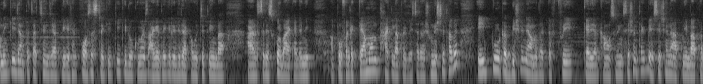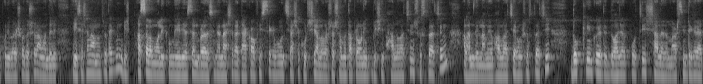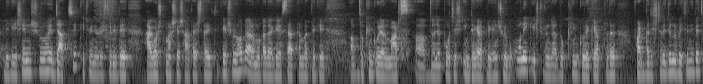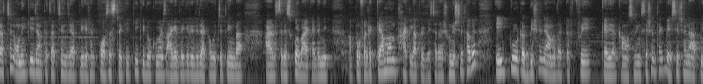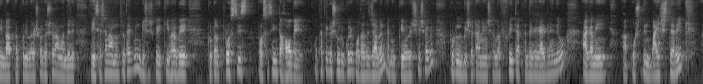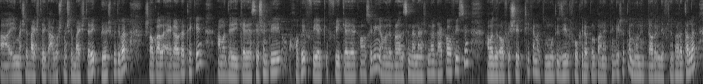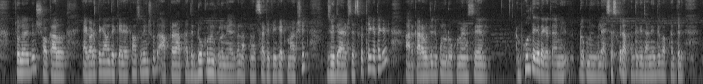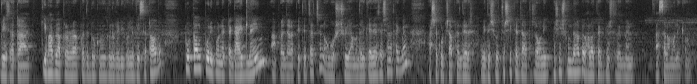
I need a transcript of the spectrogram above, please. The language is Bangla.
অনেকেই জানতে চাচ্ছেন যে অ্যাপ্লিকেশন প্রসেসটা কী কী কী ডকুমেন্টস আগে থেকে রেডি রাখা উচিত কিংবা আইএলসের স্কোর বা একাডেমিক প্রোফাইলটা কেমন থাকলে আপনার ভিসাটা সুনিশ্চিত হবে। এই পুরোটা বিষয় নিয়ে আমাদের একটা ফ্রি ক্যারিয়ার কাউন্সিলিং সেশন থাকবে। এই সেশনে আপনি বা আপনার পরিবারের সদস্যরা আমাদের এই সেশনে আমন্ত্রিত থাকবেন। আসসালামু আলাইকুম, Mehedi Hasan Brothers International Dhaka office থেকে বলছি, আশা করছি আল্লাহ আসার সময় আপনারা অনেক বেশি ভালো আছেন, সুস্থ আছেন। আলহামদুলিল্লাহ, আমিও ভালো আছি এবং সুস্থ আছি। দক্ষিণ কোরিয়াতে দু হাজার পঁচিশ সালের মার্চ ইন্টেকের অ্যাপ্লিকেশন শুরু হয়ে যাচ্ছে। কিছু ইউনিভার্সিটিতে আগস্ট মাসে সাতাইশ তারিখ থেকে শুরু হবে আর মোটা দাগে সেপ্টেম্বর থেকে দক্ষিণ কোরিয়ার মার্চ দু হাজার পঁচিশ ইন্টেকের অ্যাপ্লিকেশন শুরু হবে। অনেক স্টুডেন্ট যারা দক্ষিণ কোরিয়াকে আপনাদের ফার্দার স্টাডির জন্য বেছে নিতে চাচ্ছেন, অনেকেই জানতে চাচ্ছেন যে অ্যাপ্লিকেশন প্রসেসটা কি, কী কী ডকুমেন্টস আগে থেকে রেডি রাখা উচিত কিংবা আইএলসের স্কোর বা একাডেমিক প্রোফাইলটা কেমন থাকলে আপনার ভিসাটা সুনিশ্চিত হবে। এই পুরোটা বিষয় নিয়ে আমাদের একটা ফ্রি ক্যারিয়ার কাউন্সিলিং সেশন থাকবে। এই সেশনে আপনি বা আপনার পরিবারের সদস্যরা আমাদের এই সেশনে আমন্ত্রিত থাকবেন। বিশেষ করে কীভাবে টোটাল প্রসেস প্রসেসিংটা হবে কোথা থেকে শুরু করে কোথাতে যাবেন এবং কীভাবে শেষ হবে টোটাল বিষয়টা আমি ইনশাল্লাহ ফ্রিতে আপনাদেরকে গাইডলাইন দেবো। আগামী পরশুদিন বাইশ তারিখ এই মাসের বাইশ তারিখ, আগস্ট মাসের বাইশ তারিখ, বৃহস্পতিবার সকাল এগারোটা থেকে আমাদের এই ক্যারিয়ার সেশনটি হবে ফ্রি ফ্রি ক্যারিয়ার কাউন্সিলিং আমাদের ব্রাদার্স ইন্টারন্যাশনাল ঢাকা অফিসে আমাদের অফিসের ঠিকানা হচ্ছে মতিঝিল ফকিরাপল পানির ট্যাঙ্কের সাথে মনির টাওয়ারের লিফটের বারোতলায়। চলে আসবেন সকাল এগারোটা থেকে আমাদের ক্যারিয়ার কাউন্সিলিং শুরু, আপনারা আপনাদের ডকুমেন্টসগুলো নিয়ে আসবেন আপনার সার্টিফিকেট মার্কশিট যদি আইএলসিএস থেকে থাকে আর কারও যদি কোনো ডকুমেন্টসে ভুল থেকে থাকে, তাই আমি ডকুমেন্টসগুলো অ্যাসেস করে আপনাদেরকে জানিয়ে দেবো আপনাদের ভিসাটা, কীভাবে আপনারা আপনাদের ডকুমেন্টসগুলো রেডি করলে ভিসাটা হবে। টোটাল পরিপূর্ণ একটা গাইডলাইন আপনারা যারা পেতে চাচ্ছেন, অবশ্যই আমাদের ক্যারিয়ার সেশনে থাকবেন। আশা করছি আপনাদের বিদেশি উচ্চশিক্ষার যাত্রাটা অনেক বেশি সুন্দর হবে। ভালো থাকবেন, সুস্থ থাকবেন। আসসালামু আলাইকুম।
